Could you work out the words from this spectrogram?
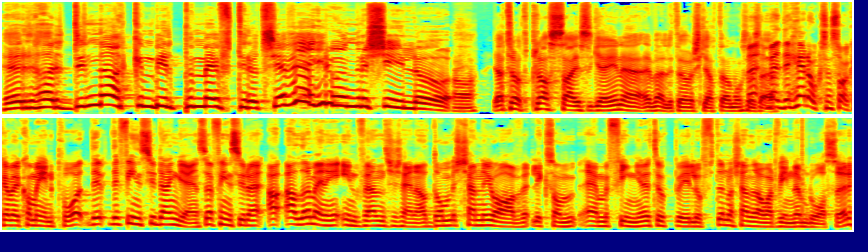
här har du nakenbild på mig efteråt, så jag väger 100 kilo. Ja, jag tror att plus size-grejen är, är väldigt överskattad måste jag Men, säga. men det här är också en sak jag vill komma in på. Det, det finns ju den grejen. Så det finns ju det, alla de här influencertjejerna, de känner ju av, liksom, är med fingret uppe i luften och känner av vart vinden blåser.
